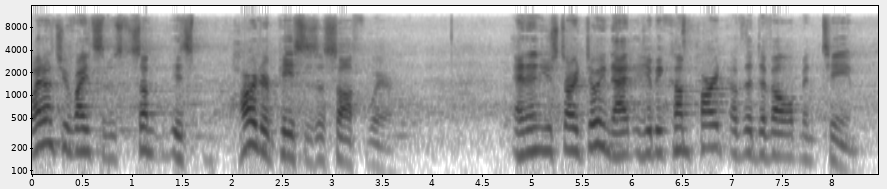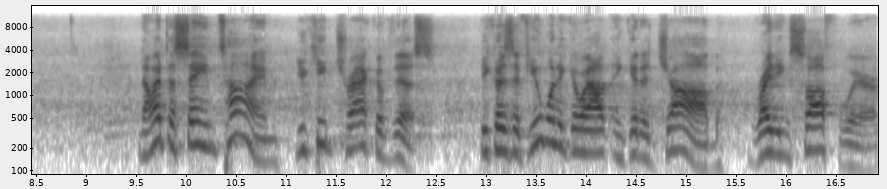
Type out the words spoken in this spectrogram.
Why don't you write some, some these harder pieces of software? And then you start doing that and you become part of the development team. Now, at the same time, you keep track of this because if you want to go out and get a job writing software,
